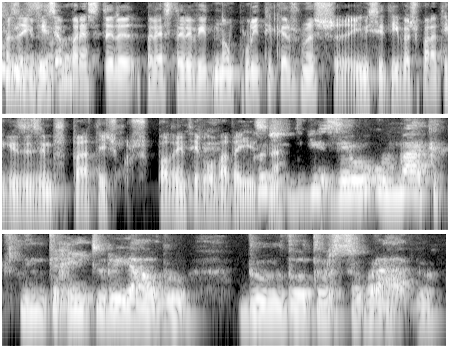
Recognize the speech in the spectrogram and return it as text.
Mas em Viseu parece ter, parece ter havido não políticas, mas iniciativas práticas, exemplos práticos podem ter levado a isso, pois, não é? Viseu, o marketing territorial do, do Dr. Sobrado,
